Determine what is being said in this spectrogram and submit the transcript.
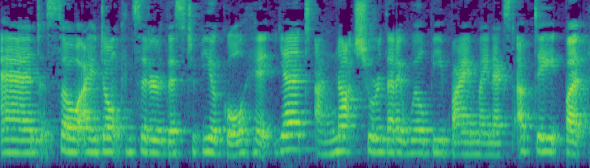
And so I don't consider this to be a goal hit yet. I'm not sure that it will be by my next update, but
